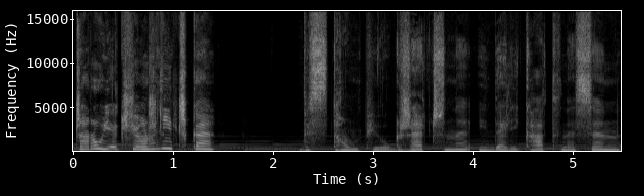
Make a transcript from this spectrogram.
czaruje księżniczkę, wystąpił grzeczny i delikatny syn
